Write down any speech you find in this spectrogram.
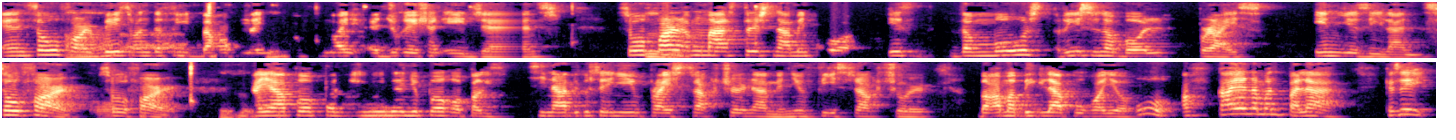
And so far, ah. based on the feedback of my, my education agents, so far, mm. ang masters namin po is the most reasonable price in New Zealand. So far, so far. Mm-hmm. Kaya po, pag ininom niyo po ako, pag sinabi ko sa inyo yung price structure namin, yung fee structure, baka mabigla po kayo, oh, kaya naman pala. Kasi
